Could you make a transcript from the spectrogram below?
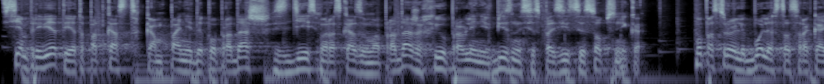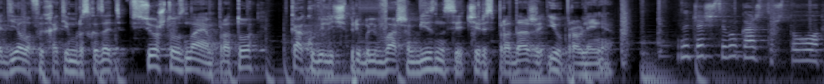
Всем привет, и это подкаст компании Депо Продаж. Здесь мы рассказываем о продажах и управлении в бизнесе с позиции собственника. Мы построили более 140 отделов и хотим рассказать все, что знаем про то, как увеличить прибыль в вашем бизнесе через продажи и управление. Но чаще всего кажется, что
